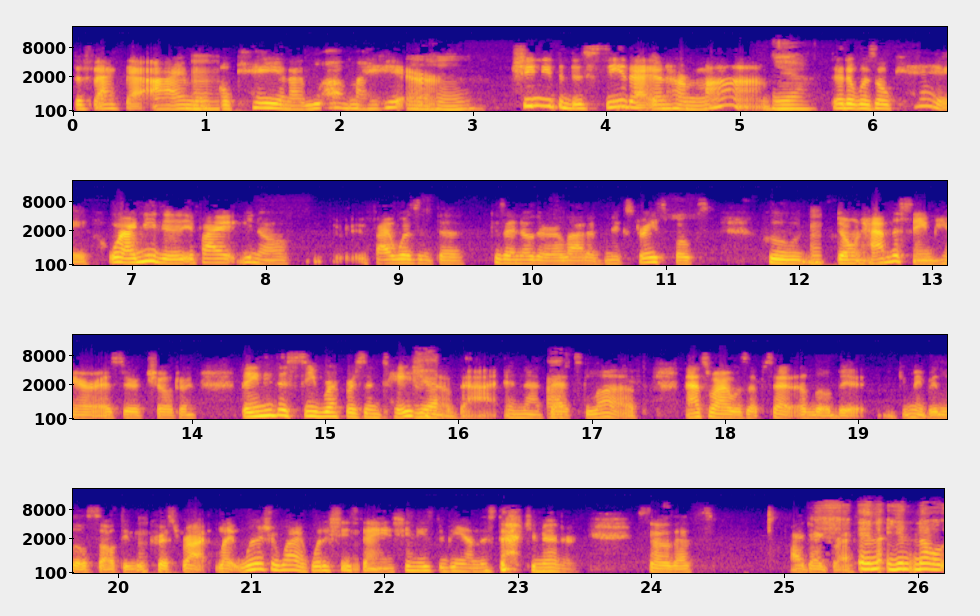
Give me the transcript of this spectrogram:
the fact that I'm mm-hmm. okay and I love my hair. Mm-hmm. She needed to see that in her mom, yeah, that it was okay. Or I needed, if I, you know, if I wasn't the, because I know there are a lot of mixed race folks who mm-hmm. don't have the same hair as their children. They need to see representation yeah. of that and that that's loved. That's why I was upset a little bit, maybe a little salty with Chris Rock. Like, where's your wife? What is she saying? She needs to be on this documentary. So that's, I digress. And you know,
